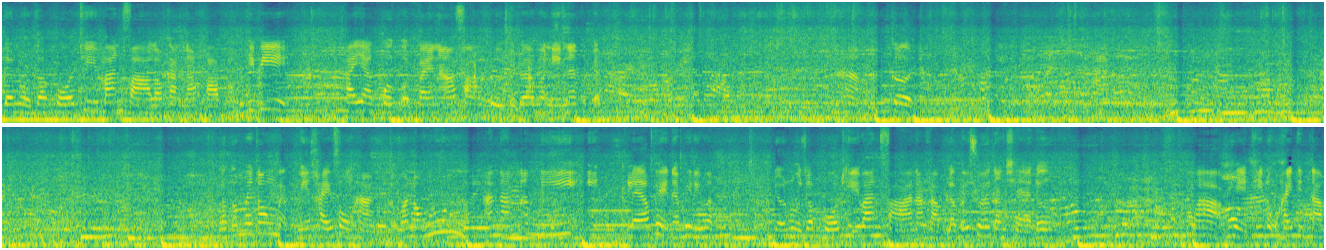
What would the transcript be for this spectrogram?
เดี๋ยวหนูจะโพสที่บ้านฟ้าแล้วกันนะครับพี่พี่ๆใครอยากกดกดไปนะฟังคุยไปด้วยวันนี้น่าจะเป็นหาเพิ่งเกิดเนี่ย แล้วก็ไม่ต้องแบบมีใครส่งหาหนูนะว่าน้องนุ่นอันนั้นอันนี้อีกแล้วเพจนั้นเพจนี้แบบเดี๋ยวหนูจะโพสต์ที่บ้านฟ้านะครับแล้วไปช่วยกันแชร์เด้อว่าเพจที่หนูให้ติดตาม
